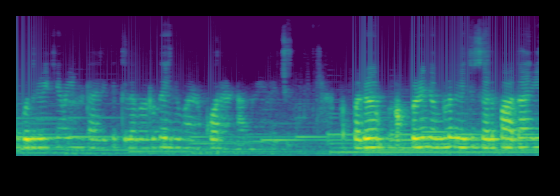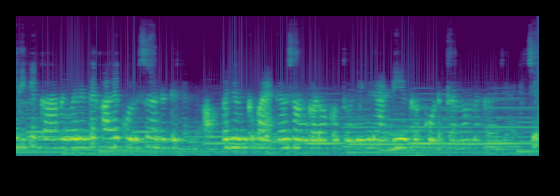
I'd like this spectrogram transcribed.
ഉപദ്രവിക്കാൻ വേണ്ടിയിട്ടായിരിക്കത്തില്ല. വെറുതെ അതിന് വഴക്ക് പറയണ്ടെന്ന് വിചാരിച്ചു. അപ്പോഴും അപ്പോഴും ഞങ്ങൾ വിചാരിച്ചു ചിലപ്പോൾ അതായിരിക്കും കാരണം ഇവൻ എന്റെ കാലിൽ കൊലുസ് കണ്ടിട്ടില്ലല്ലോ. അപ്പം ഞങ്ങൾക്ക് ഭയങ്കര സങ്കടമൊക്കെ തോന്നി. ഇവന് അടിയൊക്കെ കൊടുത്തല്ലോ എന്നൊക്കെ വിചാരിച്ച്.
